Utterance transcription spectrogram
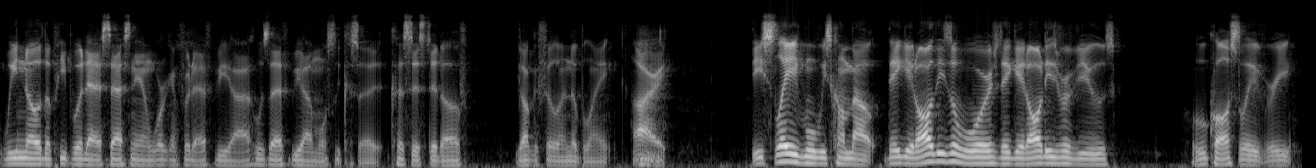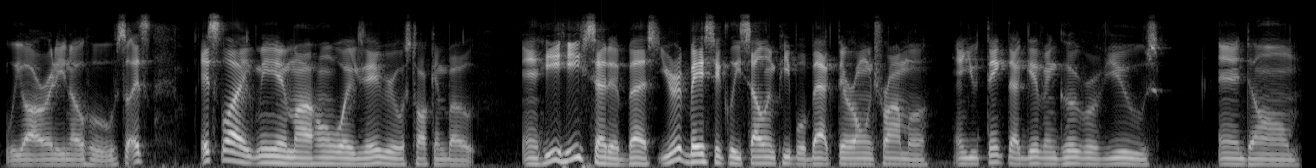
We know the people that assassinated him working for the FBI. Who's the FBI mostly consi- consisted of? Y'all can fill in the blank. All right. These slave movies come out. They get all these awards. They get all these reviews. Who caused slavery? We already know who. So it's it's like me and my homeboy Xavier was talking about, and he he said it best. You're basically selling people back their own trauma, and you think that giving good reviews and um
